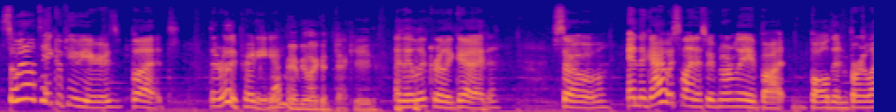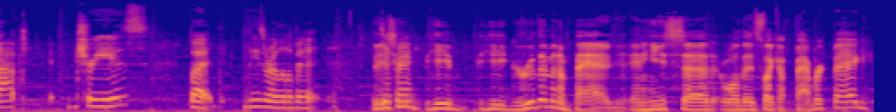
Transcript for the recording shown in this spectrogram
so it'll take a few years, but they're really pretty or maybe like a decade. and they look really good. So, and the guy was telling us we've normally bought balled and burlapped trees, but these were a little bit These different. He, he he grew them in a bag, and he said, well, it's like a fabric bag.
